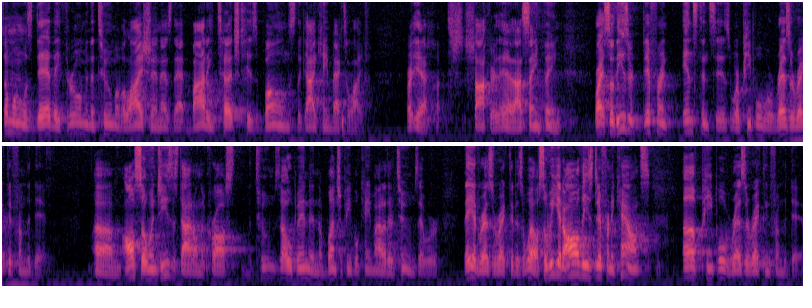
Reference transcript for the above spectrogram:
someone was dead, they threw him in the tomb of Elisha, and as that body touched his bones, the guy came back to life. Right? Yeah, shocker. Yeah, same thing. Right? So these are different instances where people were resurrected from the dead. Um, also, when Jesus died on the cross, the tombs opened and a bunch of people came out of their tombs that were they had resurrected as well. So we get all these different accounts of people resurrecting from the dead.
